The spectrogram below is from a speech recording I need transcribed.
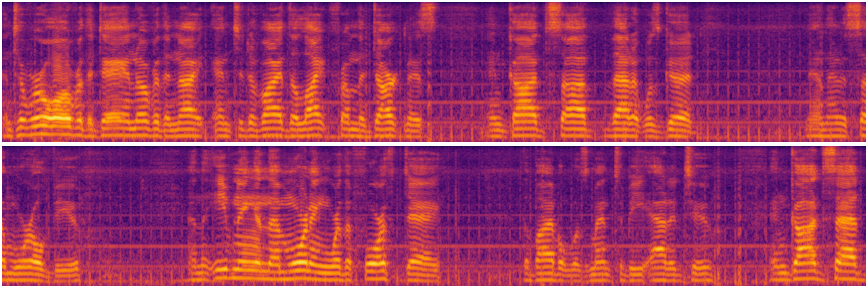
and to rule over the day and over the night, and to divide the light from the darkness. And God saw that it was good. Man, that is some worldview. And the evening and the morning were the fourth day. The Bible was meant to be added to. And God said,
